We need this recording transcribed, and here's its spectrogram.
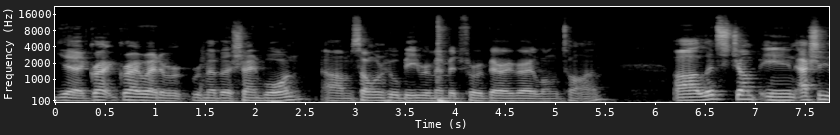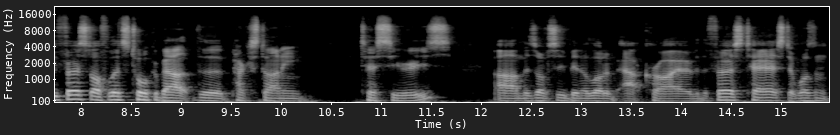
yeah, great, great way to re- remember Shane Warne. Um, someone who'll be remembered for a very, very long time. Uh, let's jump in. Actually, first off, let's talk about the Pakistani Test series. Um, there's obviously been a lot of outcry over the first test. It wasn't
